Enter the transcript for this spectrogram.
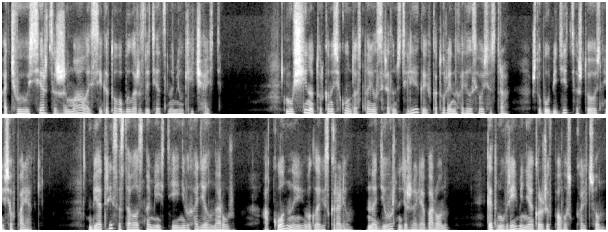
отчего его сердце сжималось и готово было разлететься на мелкие части. Мужчина только на секунду остановился рядом с телегой, в которой находилась его сестра, чтобы убедиться, что с ней все в порядке. Беатрис оставалась на месте и не выходила наружу, а конные во главе с королем надежно держали оборону, к этому времени окружив повозку кольцом.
